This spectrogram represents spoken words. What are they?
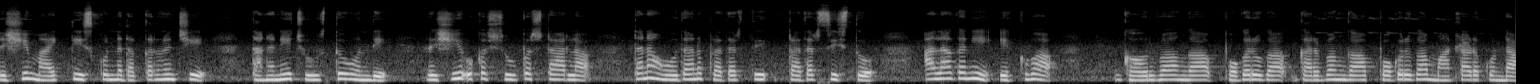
రిషి మైక్ తీసుకున్న దగ్గర నుంచి తననే చూస్తూ ఉంది. రిషి ఒక సూపర్ స్టార్లా తన హోదాను ప్రదర్శి ప్రదర్శిస్తూ అలాగని ఎక్కువ గౌరవంగా పొగరుగా గర్వంగా పొగరుగా మాట్లాడకుండా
